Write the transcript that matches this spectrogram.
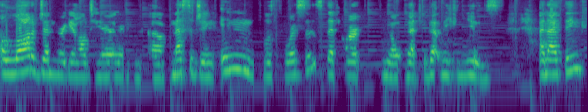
a lot of gender egalitarian uh, messaging in those sources that are you know that that we can use. And i think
